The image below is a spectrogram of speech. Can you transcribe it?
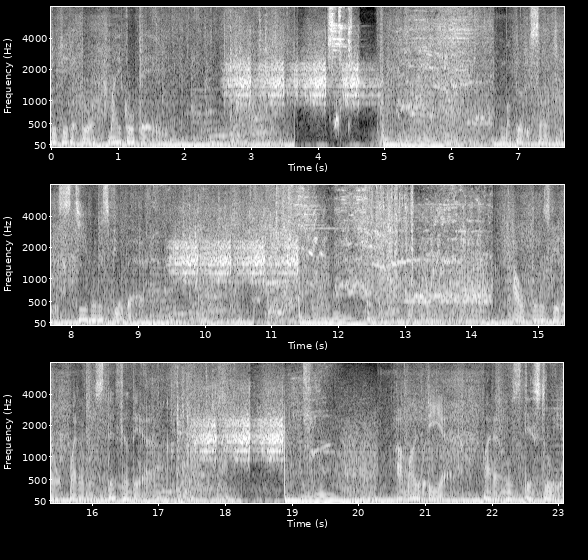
do diretor Michael Bay. Uma produção de Steven Spielberg. Alguns virão para nos defender. A maioria para nos destruir.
